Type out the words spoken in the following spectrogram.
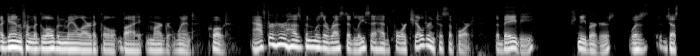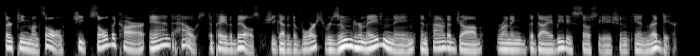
Again, from the Globe and Mail article by Margaret Went, quote, After her husband was arrested, Lisa had four children to support. The baby, Schneeberger's, was just 13 months old. She sold the car and house to pay the bills. She got a divorce, resumed her maiden name, and found a job running the Diabetes Association in Red Deer.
